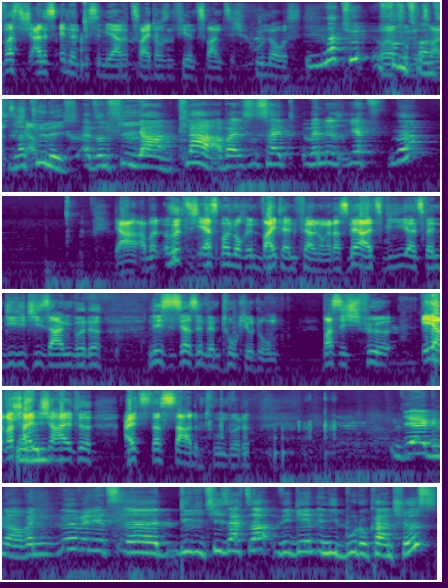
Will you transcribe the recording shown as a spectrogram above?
was sich alles ändert bis im Jahre 2024. Who knows? Natürlich. Oder 25, 25, natürlich. Also in vier Jahren. Klar, aber es ist halt, wenn es jetzt, ne? Ja, aber hört sich erstmal noch in weiter Entfernung an. Das wäre als wie, als wenn DDT sagen würde, nächstes Jahr sind wir im Tokyo Dome. Was ich für eher wahrscheinlicher halte, als das Stardom tun würde. Ja, genau. Wenn, ne, wenn jetzt äh, DDT sagt, so, wir gehen in die Budokan, tschüss.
